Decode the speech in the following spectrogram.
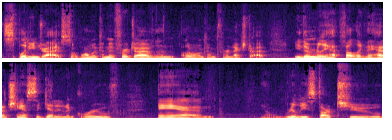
splitting drives. So one would come in for a drive, then the other one would come for a next drive. Neither of them really had, felt like they had a chance to get in a groove and you know, really start to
